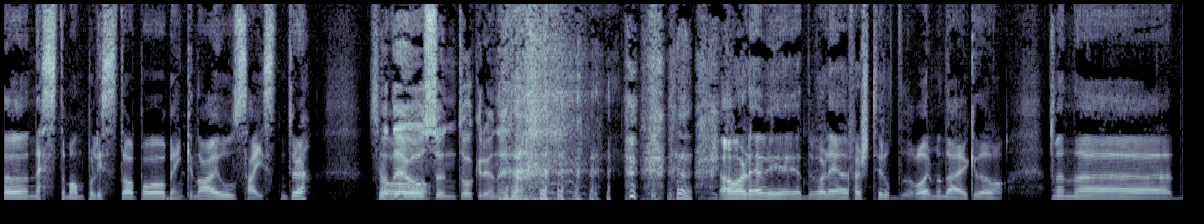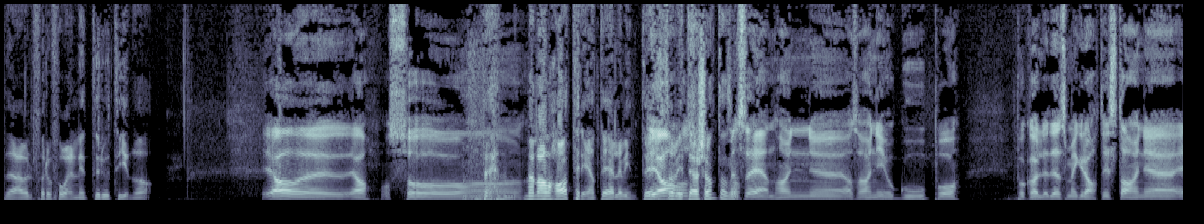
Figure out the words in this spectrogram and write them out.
Eh, Nestemann på lista på benken da er jo 16, tror jeg. Ja, det er jo sønnen til Åkerøyen. ja, var det, vi, det var det jeg først trodde det var, men det er jo ikke det, da. Men uh, det er vel for å få inn litt rutine, da. Ja, øh, ja, og så Men han har trent i hele vinter, så vidt jeg har skjønt. Men Altså. så er han, han, altså, han er jo god på på å kalle det som er gratis. da Han er,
